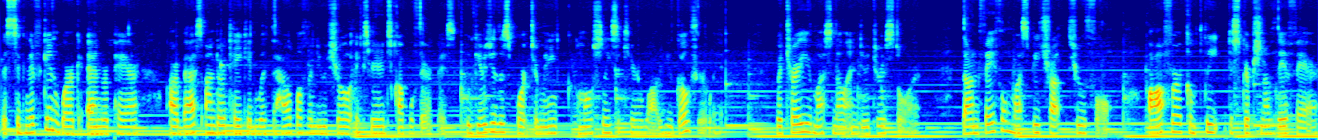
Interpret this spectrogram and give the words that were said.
The significant work and repair are best undertaken with the help of a neutral, experienced couple therapist who gives you the support to remain emotionally secure while you go through it. Betray you must know and do to restore. The unfaithful must be tr- truthful. Offer a complete description of the affair.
